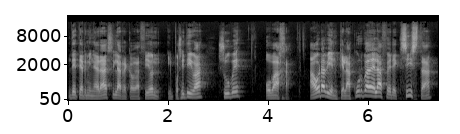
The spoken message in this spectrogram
determinará si la recaudación impositiva sube o baja. Ahora bien, que la curva del AFER exista,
